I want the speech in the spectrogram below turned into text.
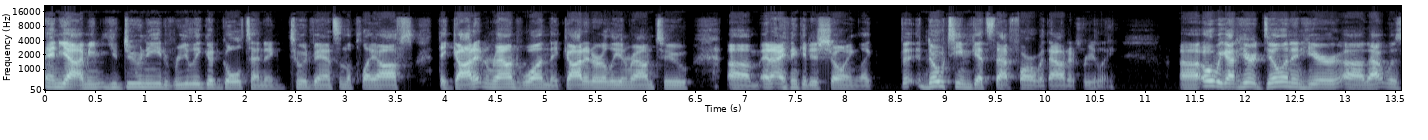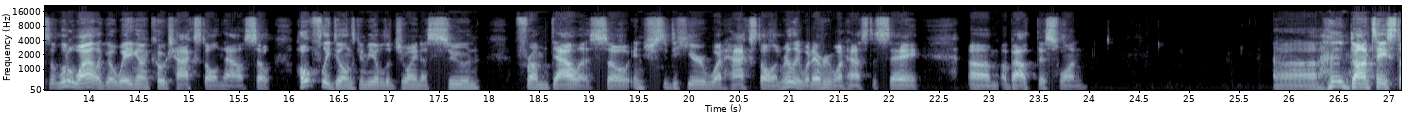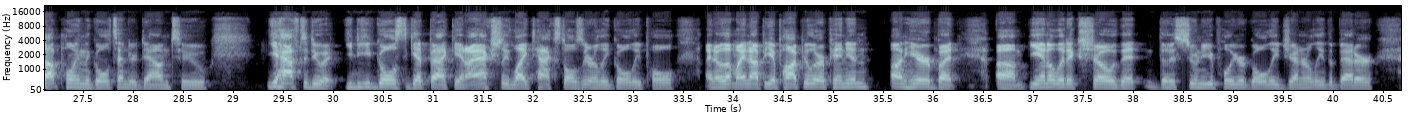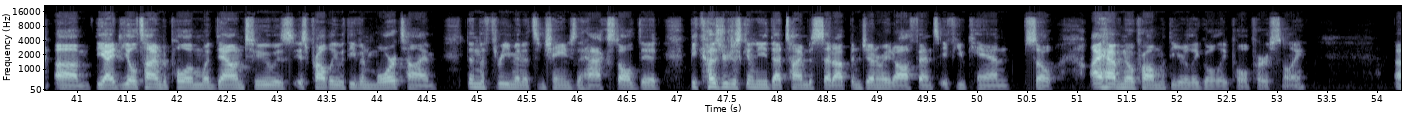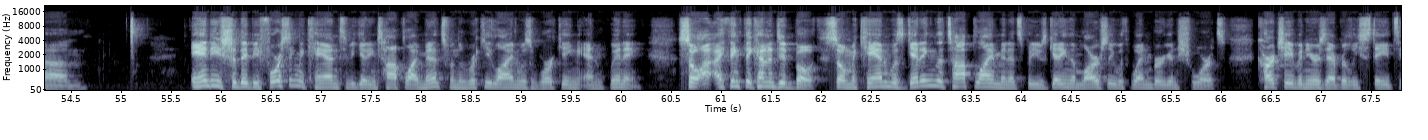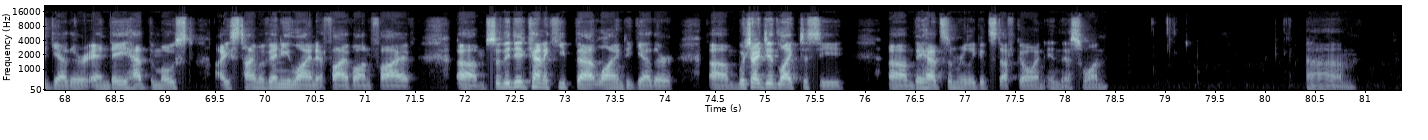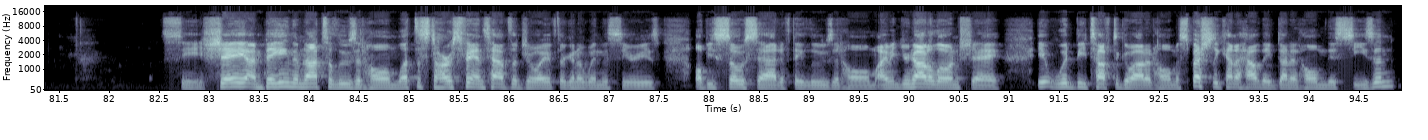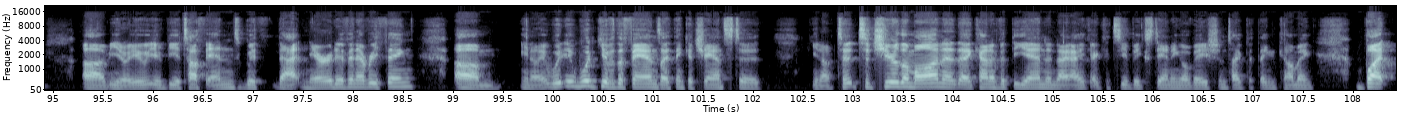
and yeah, I mean, you do need really good goaltending to advance in the playoffs. They got it in round one. They got it early in round two, um, and I think it is showing. Like the, no team gets that far without it, really. Uh, oh, we got here Dylan in here. Uh, that was a little while ago, waiting on Coach Hakstol now. So hopefully Dylan's going to be able to join us soon from Dallas. So interested to hear what Hakstol and really what everyone has to say um, about this one. Uh, Dante, stop pulling the goaltender down to you have to do it. You need goals to get back in. I actually liked Hakstol's early goalie pull. I know that might not be a popular opinion on here, but um, the analytics show that the sooner you pull your goalie, generally the better. Um, the ideal time to pull him down two is is probably with even more time than the three minutes and change that Hakstol did, because you're just going to need that time to set up and generate offense if you can. So I have no problem with the early goalie pull personally. Um, Andy, should they be forcing McCann to be getting top line minutes when the rookie line was working and winning? So I think they kind of did both. So McCann was getting the top line minutes, but he was getting them largely with Wennberg and Schwartz. Kartye, Beniers, Eberle stayed together, and they had the most ice time of any line at five on five. Um, so they did kind of keep that line together, um, which I did like to see. Um, they had some really good stuff going in this one. Um, see. Shay, I'm begging them not to lose at home. Let the Stars fans have the joy if they're going to win the series. I'll be so sad if they lose at home. I mean, you're not alone, Shay. It would be tough to go out at home, especially kind of how they've done at home this season. Um, you know, it, would be a tough end with that narrative and everything. Um, you know, it would it would give the fans, I think, a chance to, you know, to to cheer them on at, at kind of at the end, and I, I could see a big standing ovation type of thing coming. But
